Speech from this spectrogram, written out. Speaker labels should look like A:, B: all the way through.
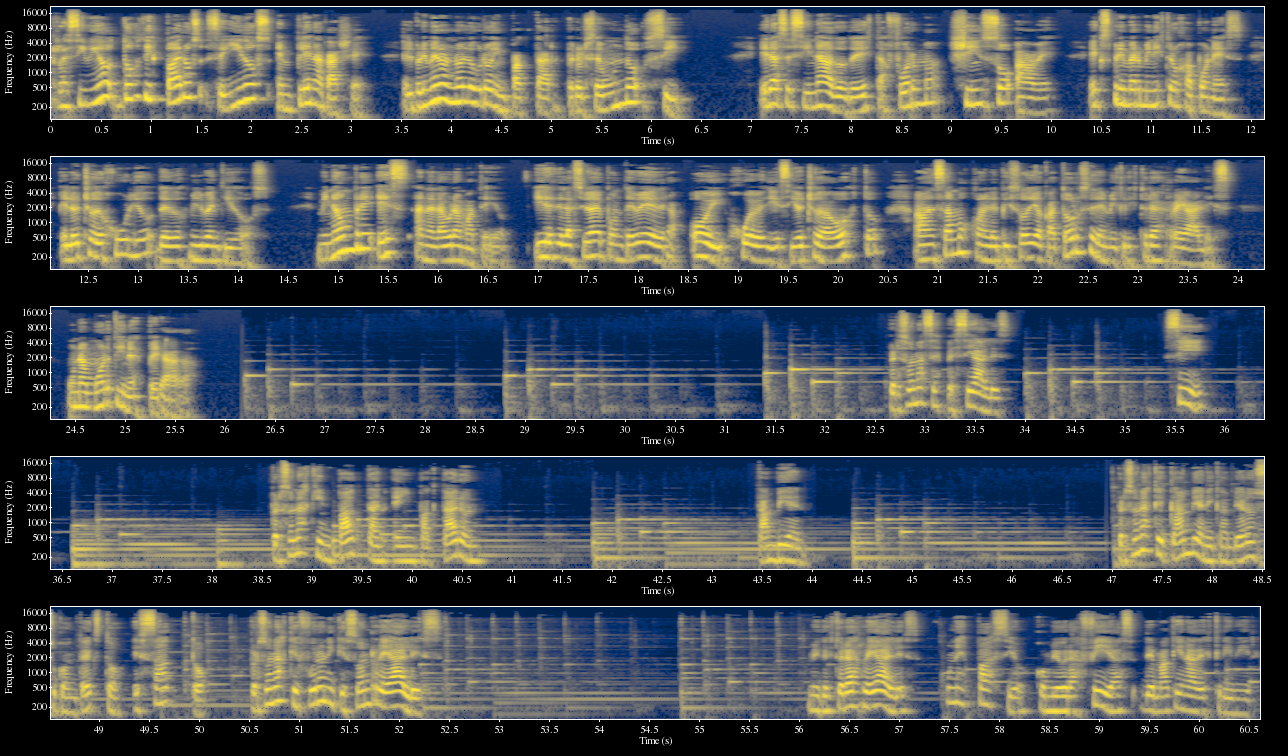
A: recibió dos disparos seguidos en plena calle. El primero no logró impactar, pero el segundo sí. Era asesinado de esta forma Shinzo Abe, ex primer ministro japonés, el 8 de julio de 2022. Mi nombre es Ana Laura Mateo y desde la ciudad de Pontevedra, hoy jueves 18 de agosto, avanzamos con el episodio 14 de Microhistorias Reales, una muerte inesperada. Personas especiales. Sí. Personas que impactan e impactaron. También. Personas que cambian y cambiaron su contexto. Exacto. Personas que fueron y que son reales. Microhistorias reales, un espacio con biografías de máquina de escribir.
